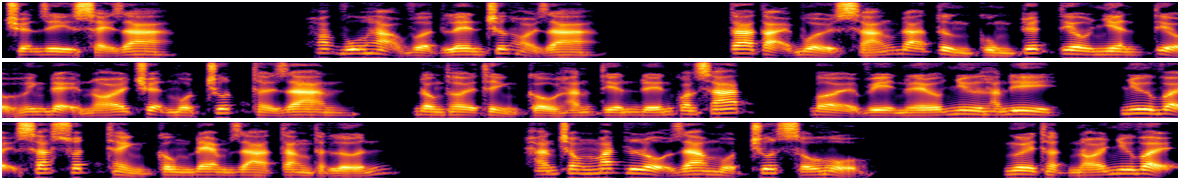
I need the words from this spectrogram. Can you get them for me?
Chuyện gì xảy ra? Hoắc Vũ Hạo vượt lên trước hỏi ra. Ta tại buổi sáng đã từng cùng Tuyết Tiêu Nhiên tiểu huynh đệ nói chuyện một chút thời gian, đồng thời thỉnh cầu hắn tiến đến quan sát, bởi vì nếu như hắn đi, như vậy xác suất thành công đem ra tăng thật lớn. Hắn trong mắt lộ ra một chút xấu hổ. Người thật nói như vậy.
